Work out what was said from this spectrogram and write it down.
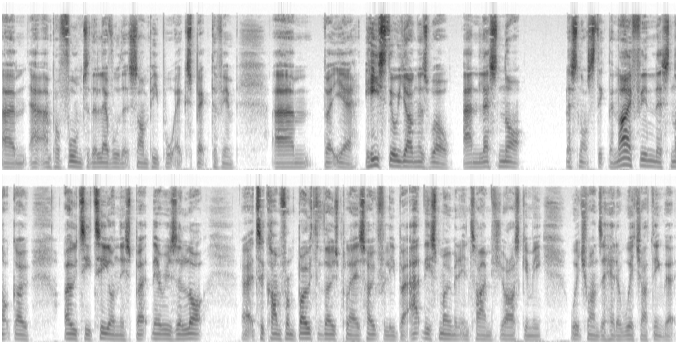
um, and perform to the level that some people expect of him. Um, but yeah, he's still young as well, and let's not let's not stick the knife in. Let's not go OTT on this. But there is a lot uh, to come from both of those players, hopefully. But at this moment in time, if you're asking me which one's ahead of which, I think that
